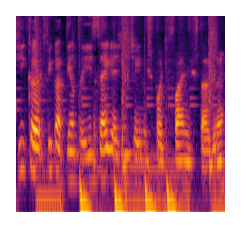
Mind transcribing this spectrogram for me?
Fica, fica atento aí, segue a gente aí no Spotify, no Instagram.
